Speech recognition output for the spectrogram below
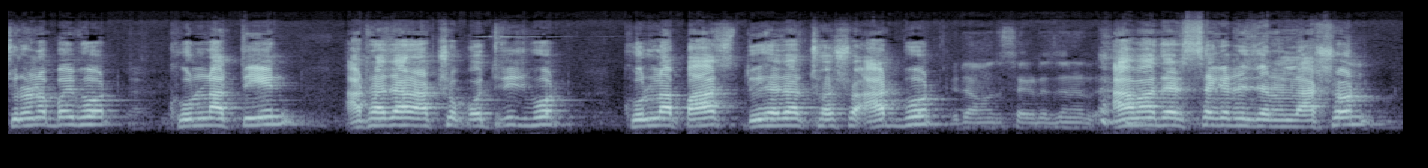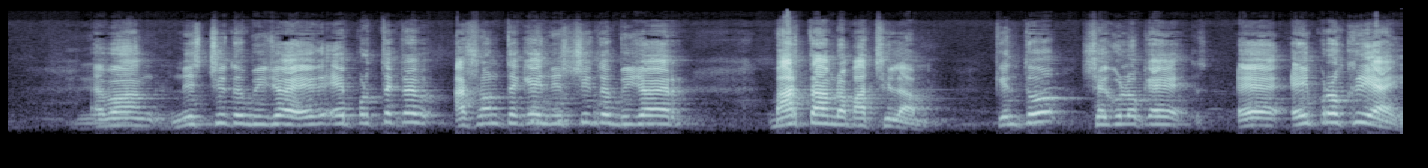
চুরানব্বই ভোট। খুলনা তিন আট হাজার আটশো পঁয়ত্রিশ ভোট খুলনা পাঁচ দুই হাজার ছয়শো আট ভোট। আমাদের সেক্রেটারি জেনারেল আমাদের সেক্রেটারি জেনারেল আসন। এবং নিশ্চিত বিজয় এই প্রত্যেকটা আসন থেকে নিশ্চিত বিজয়ের বার্তা আমরা পাচ্ছিলাম। কিন্তু সেগুলোকে এই প্রক্রিয়ায়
